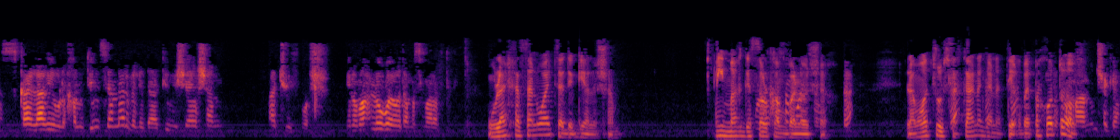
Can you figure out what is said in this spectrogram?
אז סקאי לארי הוא לחלוטין סמל, ולדעתי הוא יישאר שם עד שהוא יפרוש. אני לא, לא רואה אותם עושים עליו. אולי חסן וייצד יגיע לשם. אם מר גסול כמובן לא יישאר. כן. למרות שהוא שחקן הגנתי הרבה פחות טוב. מאמין שכן.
